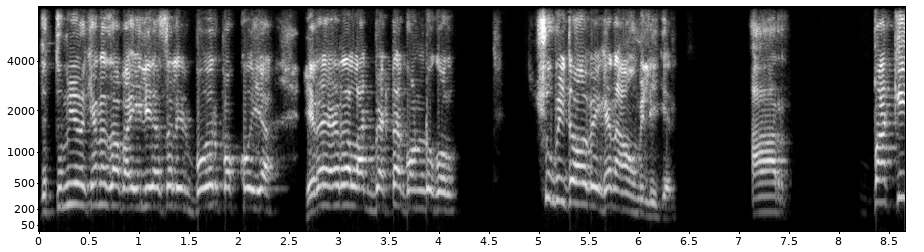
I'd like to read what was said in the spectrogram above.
যে তুমি ওইখানে যাবা, ইলিয়াস আলীর বউয়ের পক্ষ হইয়া হেরা হেরা লাগবে একটা গন্ডগোল। সুবিধা হবে এখানে আওয়ামী লীগের। আর বাকি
